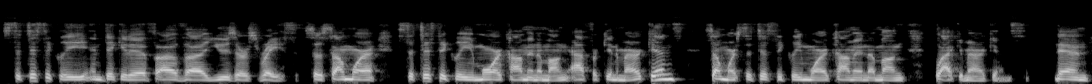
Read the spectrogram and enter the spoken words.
statistically indicative of a user's race. So some were statistically more common among African Americans some were statistically more common among Black Americans. And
